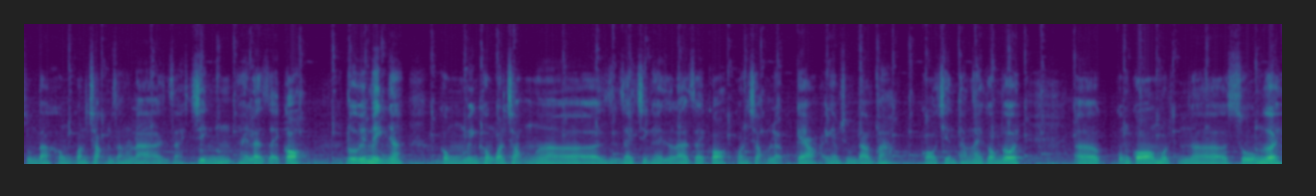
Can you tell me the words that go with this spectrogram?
Chúng ta không quan trọng rằng là giải chính hay là giải cỏ Đối với mình nhá, không mình không quan trọng uh, giải chính hay là giải cỏ Quan trọng là kèo anh em chúng ta vào có chiến thắng hay không thôi uh, cũng có một uh, số người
